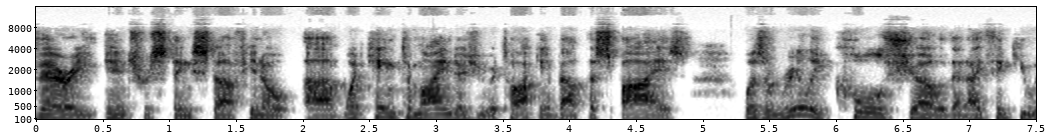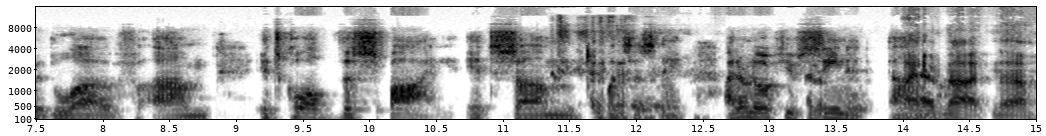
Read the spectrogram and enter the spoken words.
very interesting stuff. You know, uh, what came to mind as you were talking about the spies was a really cool show that I think you would love. Um, it's called The Spy. It's um, what's his name? I don't know if you've seen it. Um, I have not. No.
